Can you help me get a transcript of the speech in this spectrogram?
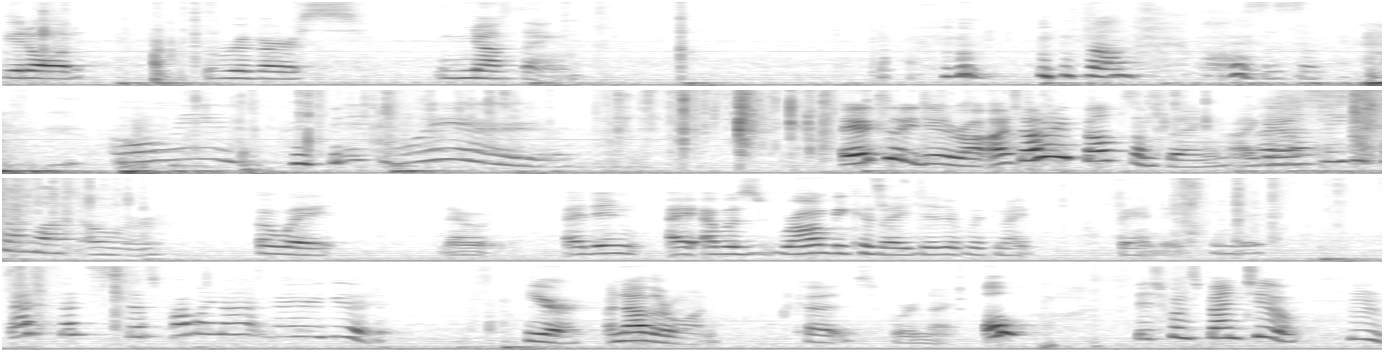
Good old reverse. Nothing. Mom, this is so- oh, I it's weird. I actually did wrong. I thought I felt something. I I guess. I think it's almost over. Oh wait, no, I didn't. I, I was wrong because I did it with my band-aid finger. That's that's that's probably not very good. Here, another one, cause we're not. Oh, this one's bent too. Hmm,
